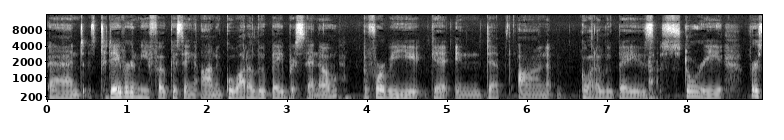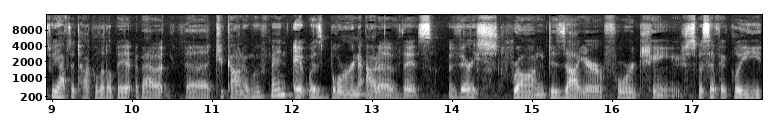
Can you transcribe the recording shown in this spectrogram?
And today we're going to be focusing on Guadalupe Briseno. Before we get in depth on Guadalupe's story, first we have to talk a little bit about the Chicano movement. It was born out of this very strong desire for change, specifically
